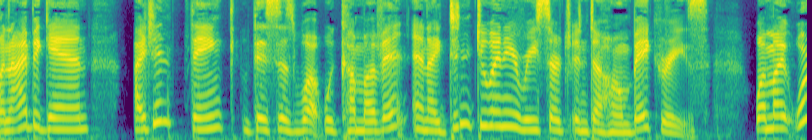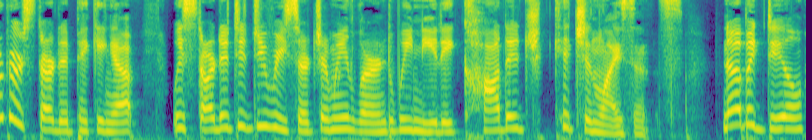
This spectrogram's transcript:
When I began, I didn't think this is what would come of it, and I didn't do any research into home bakeries. When my orders started picking up, we started to do research and we learned we need a cottage kitchen license. No big deal.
